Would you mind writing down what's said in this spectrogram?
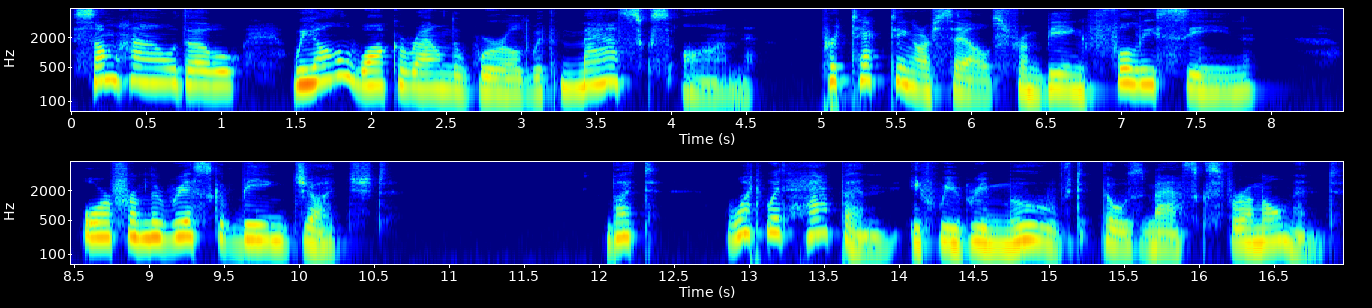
Somehow, though, we all walk around the world with masks on, protecting ourselves from being fully seen or from the risk of being judged. But what would happen if we removed those masks for a moment?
